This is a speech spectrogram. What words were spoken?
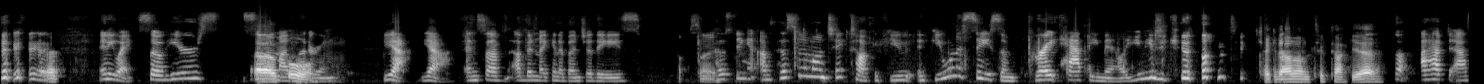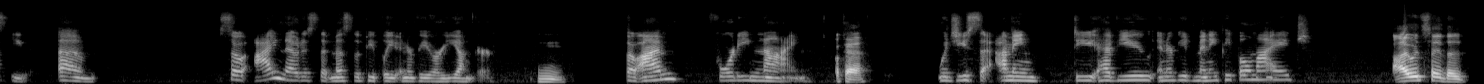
anyway, so here's some Oh, of my cool. lettering. Yeah, yeah. And so I've, I've been making a bunch of these. nice Posting I'm posting them on TikTok. If you if you want to see some great Happy Mail, you need to get on TikTok. check it out on tiktok yeah So I have to ask you. Um, so I noticed that most of the people you interview are younger. Mm, So I'm 49. okay Would you say? I mean, do you have you interviewed many people my age? I would say that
